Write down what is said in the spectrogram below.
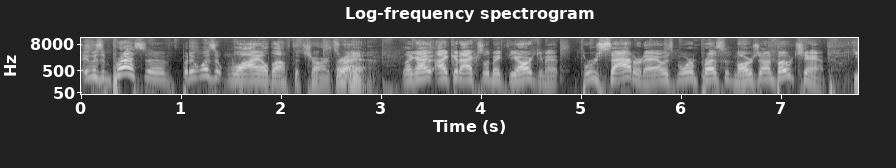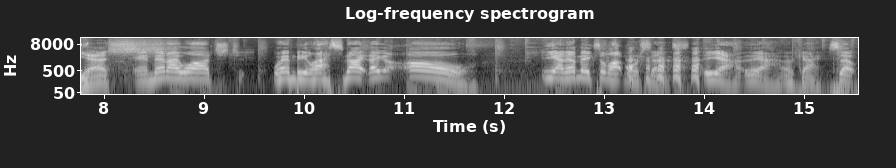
It was impressive, but it wasn't wild off the charts, right? Yeah. Like I, I could actually make the argument through Saturday. I was more impressed with MarJon Beauchamp. Yes, And then I watched Wemby last night. I go, oh, yeah, that makes a lot more sense. yeah, yeah, okay. So,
